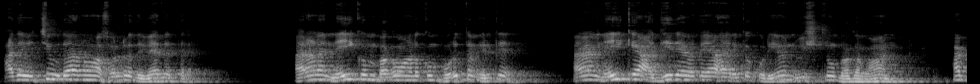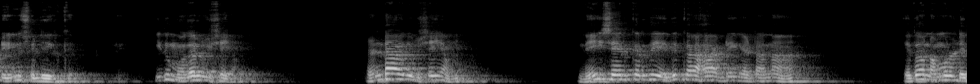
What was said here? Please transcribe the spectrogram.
அதை வச்சு உதாரணமாக சொல்கிறது வேதத்தில். அதனால் நெய்க்கும் பகவானுக்கும் பொருத்தம் இருக்குது அதனால் நெய்க்கு அதிதேவதையாக இருக்கக்கூடியவன் விஷ்ணு பகவான் அப்படின்னு சொல்லியிருக்கு. இது முதல் விஷயம். ரெண்டாவது விஷயம் நெய் சேர்க்கிறது எதுக்காக அப்படின்னு கேட்டான்னா ஏதோ நம்மளுடைய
